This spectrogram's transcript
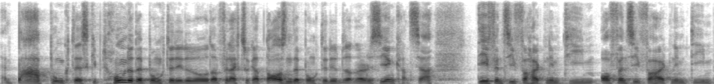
ein paar Punkte. Es gibt hunderte Punkte, die du oder vielleicht sogar tausende Punkte, die du analysieren kannst. Ja? Defensivverhalten im Team, Offensivverhalten im Team,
